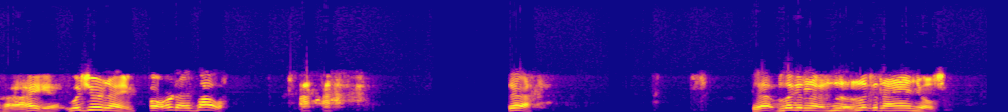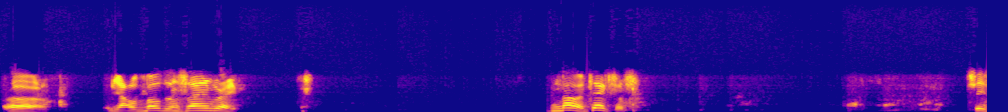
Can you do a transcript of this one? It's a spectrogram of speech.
hey, what's your name? Oh, her name's Paula. Yeah. Yeah, look at the look at the annuals. Uh, y'all was both in the same grade. No, in Texas. See,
